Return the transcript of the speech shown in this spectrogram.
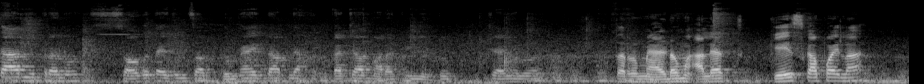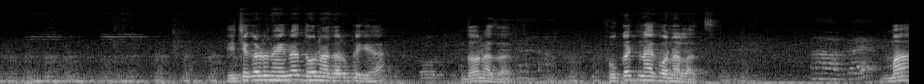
नमस्कार मित्रांनो स्वागत आहे तुमचं पुन्हा एकदा आपल्या हक्काच्या मराठी यूट्यूब चॅनलवर तर मॅडम आल्यात केस कापायला. हिच्याकडून आहे ना दोन हजार रुपये घ्या. दोन हजार. फुकट नाही कोणालाच. मग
